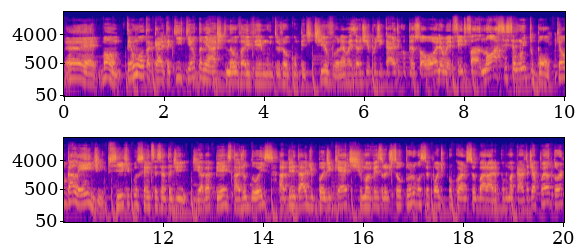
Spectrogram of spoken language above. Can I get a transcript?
É, é. Bom, tem uma outra carta aqui que eu também acho que não vai ver muito jogo competitivo, né? Mas é o tipo de carta que o pessoal olha o efeito e fala, nossa, isso é muito bom. Que é o Galade, psíquico, 160 de, de HP, estágio 2, habilidade Bud Cat. Uma vez durante o seu turno, você pode procurar no seu baralho por uma carta de apoiador,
